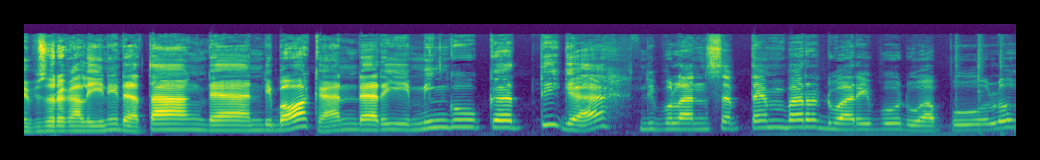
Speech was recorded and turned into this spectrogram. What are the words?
Episode kali ini datang dan dibawakan dari minggu ketiga di bulan September 2020 uh,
